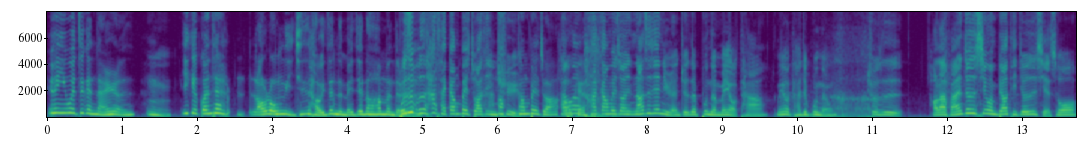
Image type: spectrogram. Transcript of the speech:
因为因为这个男人，嗯，一个关在牢笼里，其实好一阵子没见到他们的。不是不是，他才刚被抓进去，刚、哦、被抓。他 OK，他刚被抓进，然后这些女人觉得不能没有他，没有他就不能，就是。好了，反正就是新闻标题就是写说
